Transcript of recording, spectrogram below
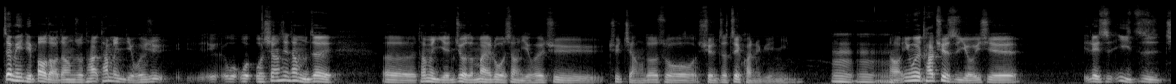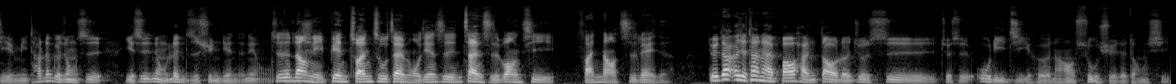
在媒体报道当中，他他们也会去，我我我相信他们在呃他们研究的脉络上也会去去讲到说选择这款的原因嗯嗯嗯，啊，因为它确实有一些类似益智解谜，它那个这种是也是那种认知训练的那种，就是让你变专注在某件事情，暂时忘记烦恼之类的。对，但而且它还包含到了就是就是物理几何，然后数学的东西，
